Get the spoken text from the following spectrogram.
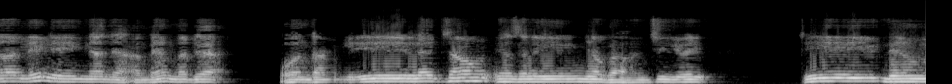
တလေးလေးညညအမဲမပြတ်ဝန်တံဤလက်ချောင်းအစ္စလီမြောက်ကကြည်၍ဒီလင်မ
